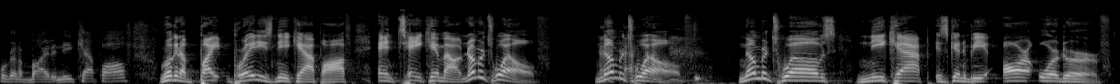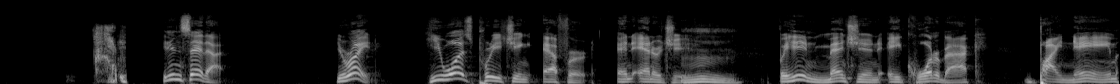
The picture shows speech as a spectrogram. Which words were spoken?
We're going to bite a kneecap off. We're going to bite Brady's kneecap off and take him out. Number 12. Number 12. Number 12's kneecap is going to be our hors d'oeuvre. He didn't say that. You're right. He was preaching effort and energy, mm. but he didn't mention a quarterback by name,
